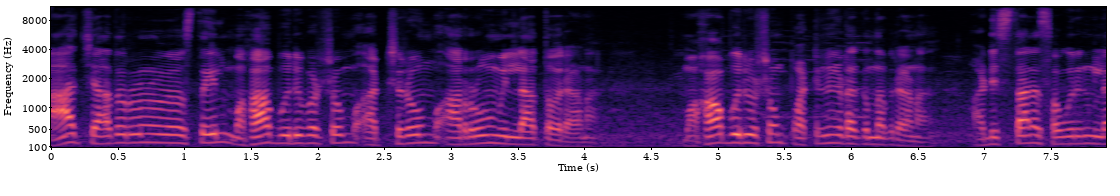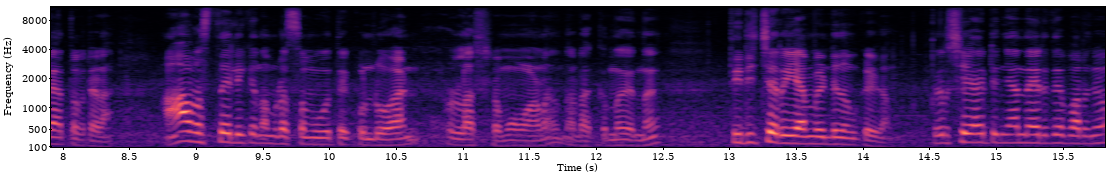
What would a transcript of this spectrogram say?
ആ ചാതുർവർണ വ്യവസ്ഥയിൽ മഹാഭൂരിപക്ഷവും അക്ഷരവും അറിവും ഇല്ലാത്തവരാണ്. മഹാഭൂരിപക്ഷവും പട്ടിണി കിടക്കുന്നവരാണ്. അടിസ്ഥാന സൗകര്യങ്ങളില്ലാത്തവരാണ്. ആ അവസ്ഥയിലേക്ക് നമ്മുടെ സമൂഹത്തെ കൊണ്ടുപോകാൻ ഉള്ള ശ്രമമാണ് നടക്കുന്നതെന്ന് തിരിച്ചറിയാൻ വേണ്ടി നമുക്ക് കഴിയണം. തീർച്ചയായിട്ടും ഞാൻ നേരത്തെ പറഞ്ഞു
